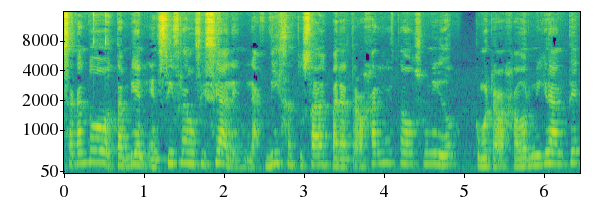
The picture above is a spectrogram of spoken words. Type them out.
sacando también en cifras oficiales las visas, tú sabes, para trabajar en Estados Unidos como trabajador migrante,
